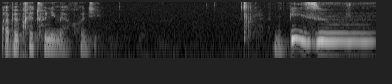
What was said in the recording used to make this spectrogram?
À peu près tous les mercredis. Bisous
